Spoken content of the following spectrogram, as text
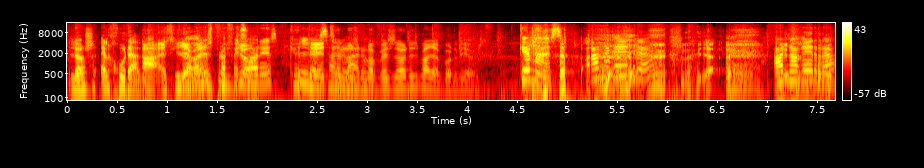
Los, el jurado. Ah, es que Luego ya los profesores que le te echen los profesores, vaya por Dios. ¿Qué más? Ana Guerra, Ya. Ana Guerra,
